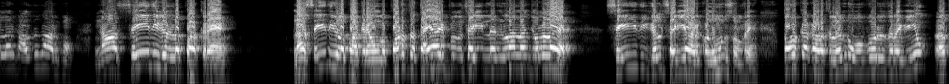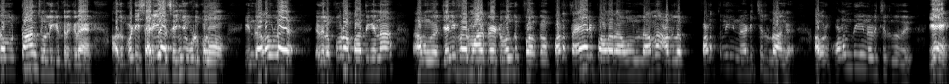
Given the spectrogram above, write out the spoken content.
எல்லாருக்கும் அதுதான் இருக்கும். நான் செய்திகள்ல பாக்குறேன் நான் செய்திகளை பாக்குறேன் உங்க படத்தை தயாரிப்பு சரியில்லைன்னுலாம் நான் சொல்லல. செய்திகள் சரியா இருக்கணும்னு சொல்றேன். துவக்க காலத்துல இருந்து ஒவ்வொரு தடவையும் அதைத்தான் சொல்லிக்கிட்டு இருக்கிறேன். அதுபடி சரியா செஞ்சு கொடுக்கணும். இந்த அளவுல இதில் பூரா பார்த்தீங்கன்னா அவங்க ஜெனிஃபர் மார்க்ரெட் வந்து ப- பட தயாரிப்பாளராகவும் இல்லாமல் அதில் படத்துலையும் நடிச்சிருந்தாங்க. அவர் குழந்தையும் நடிச்சிருந்தது. ஏன்?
